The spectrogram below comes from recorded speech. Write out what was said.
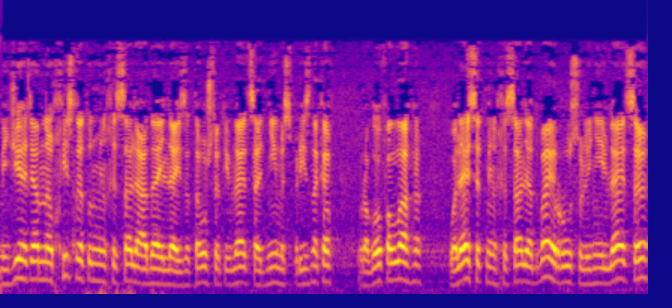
Минджихати аннау хислятун мин хисали ада илля, из-за того, что это является одним из признаков врагов Аллаха. Валяйсат мин хисали адва и русули не является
